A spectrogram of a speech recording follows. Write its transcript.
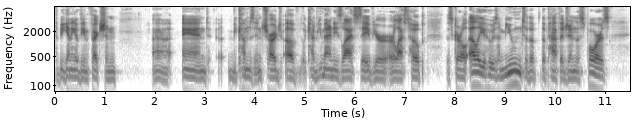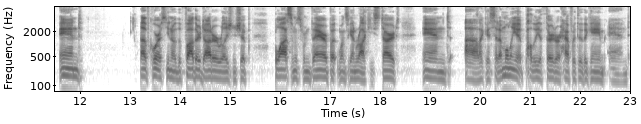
the beginning of the infection, uh, and becomes in charge of kind of humanity's last savior or last hope. This girl Ellie, who is immune to the the pathogen, the spores, and of course, you know the father daughter relationship blossoms from there. But once again, rocky start, and uh, like I said, I'm only at probably a third or halfway through the game, and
